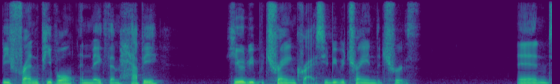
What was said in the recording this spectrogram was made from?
befriend people and make them happy, he would be betraying Christ. He'd be betraying the truth. And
